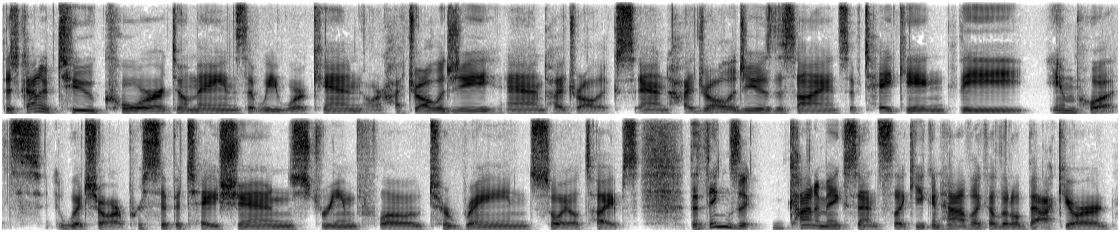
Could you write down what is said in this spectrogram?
There's kind of two core domains that we work in are hydrology and hydraulics. And hydrology is the science of taking the inputs, which are precipitation, stream flow, terrain, soil types, the things that kind of make sense. Like you can have like a little backyard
